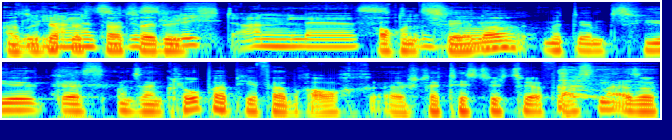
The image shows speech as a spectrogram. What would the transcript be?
Also ich habe jetzt tatsächlich auch einen Zähler So. mit dem Ziel, das, unseren Klopapierverbrauch äh, statistisch zu erfassen. Also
